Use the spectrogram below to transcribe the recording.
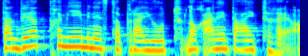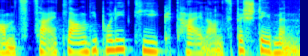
dann wird Premierminister Prayut noch eine weitere Amtszeit lang die Politik Thailands bestimmen.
